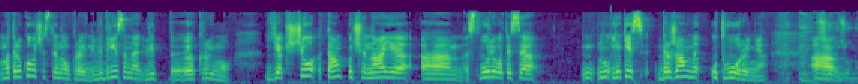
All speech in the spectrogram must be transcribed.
материкова частина України відрізана від е, Криму, якщо там починає е, створюватися ну, якесь державне утворення, а, зона,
